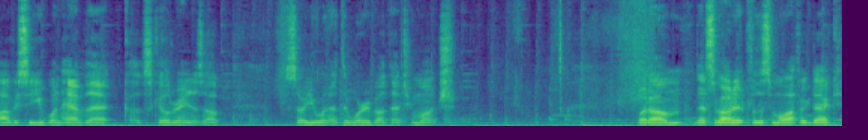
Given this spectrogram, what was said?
Obviously, you wouldn't have that because skill drain is up, so you wouldn't have to worry about that too much. But um, that's about it for this Malefic deck.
